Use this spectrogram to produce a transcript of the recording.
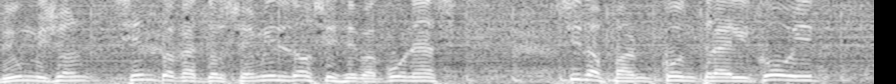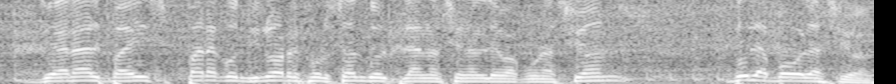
de 1.114.000 dosis de vacunas Sinopharm contra el COVID llegará al país para continuar reforzando el Plan Nacional de Vacunación de la población.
